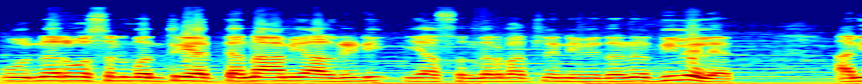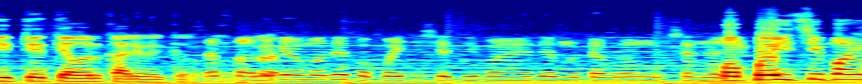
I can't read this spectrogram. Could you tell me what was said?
पुनर्वसन मंत्री आहेत त्यांना आम्ही ऑलरेडी या संदर्भातले निवेदनं दिलेले आहेत आणि ते त्यावर कार्यवाही तर करतात तालुक्यामध्ये पपईची शेती पण आहे ते मोठ्या प्रमाणात नुकसान पपईची पण.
